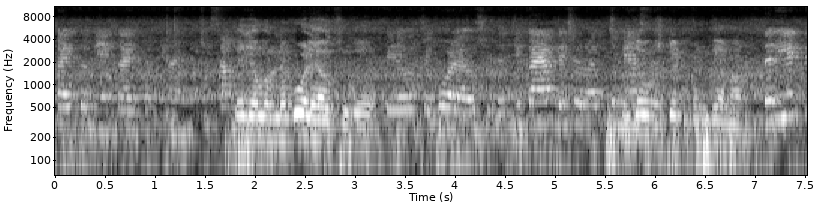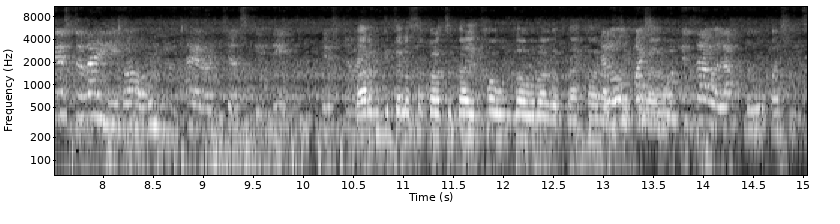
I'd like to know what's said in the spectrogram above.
काय कमी आहे काय कमी नाही. सांगते. त्याच्यावरल्या गोळ्या औषधं. त्याच्यावरच्या गोळ्या औषधं जे काय आपल्या शरीरात कमी त्याच्यावर असतं स्टेटमेंट देणार तरी एक टेस्ट राहिली भाऊ बहिणी थायरॉइडची असते ती. टेस्ट कारण की त्याला सकाळचं काही खाऊन जावं लागत नाही त्याला उपाशी पोटी जावं लागतं उपाशीच.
